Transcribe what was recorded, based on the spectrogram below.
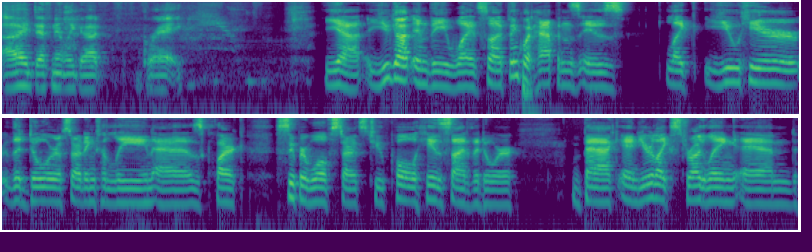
I definitely got gray. Yeah, you got in the white. So I think what happens is like you hear the door starting to lean as Clark Superwolf starts to pull his side of the door back and you're like struggling and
